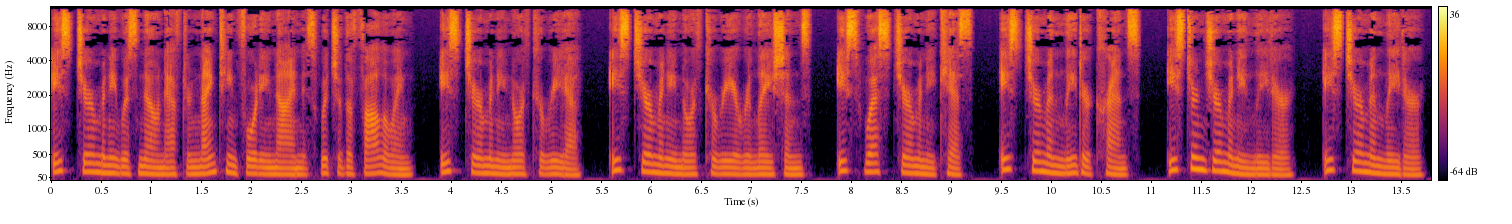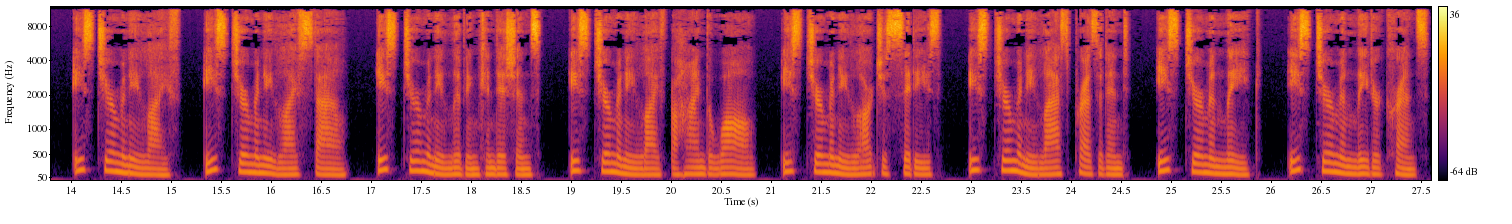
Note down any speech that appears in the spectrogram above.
East Germany was known after 1949 as which of the following East Germany North Korea, East Germany North Korea relations, East West Germany Kiss, East German leader Krenz, Eastern Germany leader, East German leader, East Germany life, East Germany lifestyle, East Germany living conditions, East Germany life behind the wall, East Germany largest cities, East Germany last president, East German League, East German leader Krenz,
